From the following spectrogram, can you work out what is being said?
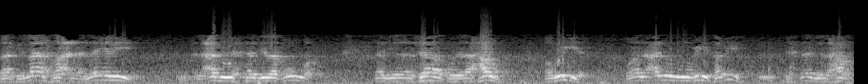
لكن لا يخضع له لا يليه العدو يحتاج إلى قوة. يحتاج إلى نشاط وإلى حرب قوية وهذا عدو مبين خبيث يحتاج إلى حرب.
